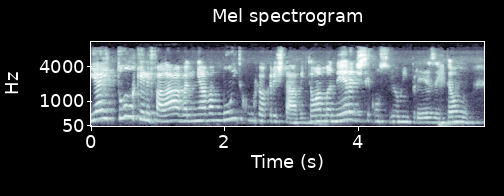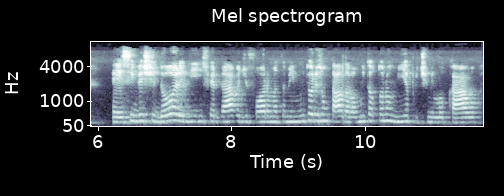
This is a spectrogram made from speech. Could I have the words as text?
E aí tudo que ele falava alinhava muito com o que eu acreditava. Então a maneira de se construir uma empresa, então esse investidor ele enxergava de forma também muito horizontal, dava muita autonomia para o time local,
